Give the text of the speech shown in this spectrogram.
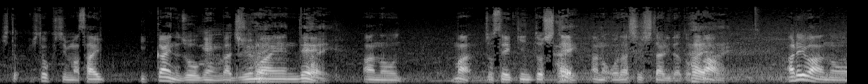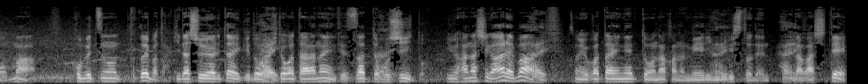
ひと一口、まあ、最1回の上限が10万円で、はい。はい。あのまあ、助成金として、はい。あのお出ししたりだとか、はいはい。あるいはあの、まあ、個別の例えば炊き出しをやりたいけど、はい。人が足らないのに手伝ってほしいという話があれば、はい。そのよかたいネットの中のメーリングリストで流はい。して、はい。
